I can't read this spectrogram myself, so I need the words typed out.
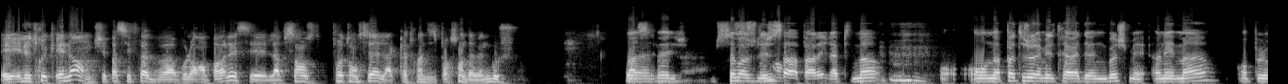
et, le truc énorme, je sais pas si Fred va vouloir en parler, c'est l'absence potentielle à 90% d'Aven Bush. Ouais, mais justement, je voulais juste en parler rapidement. On n'a pas toujours aimé le travail d'Evan Bush, mais honnêtement, on peut,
